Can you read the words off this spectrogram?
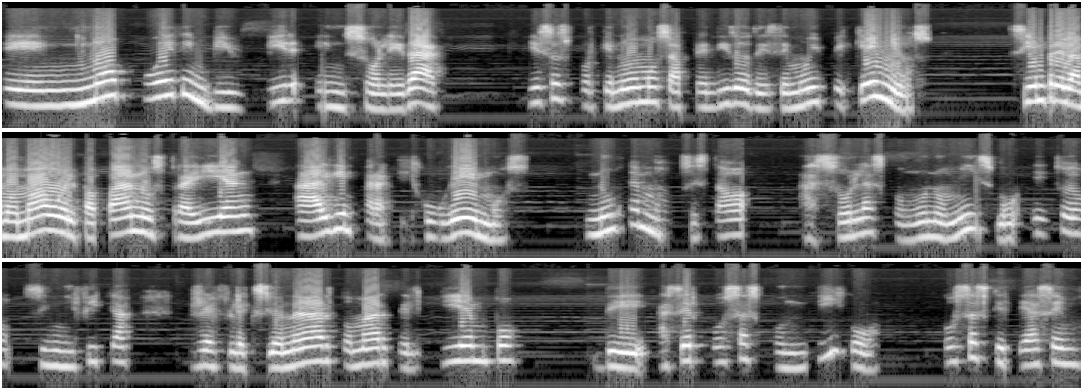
eh, no pueden vivir en soledad y eso es porque no hemos aprendido desde muy pequeños. Siempre la mamá o el papá nos traían a alguien para que juguemos. Nunca hemos estado a solas con uno mismo. Eso significa reflexionar, tomarte el tiempo de hacer cosas contigo, cosas que te hacen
